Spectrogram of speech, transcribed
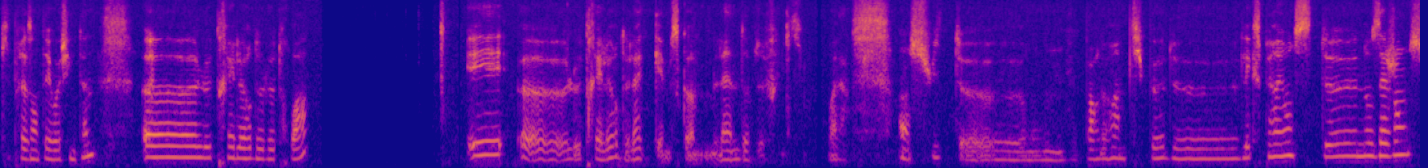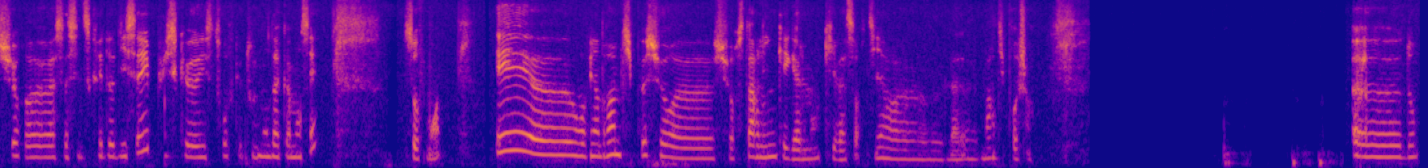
qui présentait Washington. Le trailer de l'E3. Et le trailer de la Gamescom, Land of the Free. Voilà. Ensuite, euh, on vous parlera un petit peu de l'expérience de nos agents sur euh, Assassin's Creed Odyssey, puisqu'il se trouve que tout le monde a commencé, sauf moi. Et euh, on reviendra un petit peu sur, Starlink également, qui va sortir mardi prochain. Euh, donc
